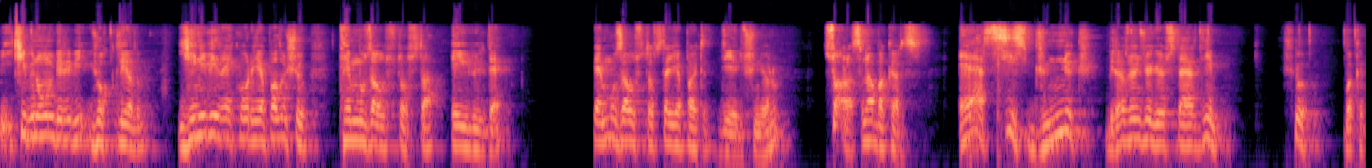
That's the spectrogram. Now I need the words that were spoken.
bir 2011'i bir yoklayalım. Yeni bir rekor yapalım şu Temmuz Ağustos'ta, Eylül'de. Temmuz Ağustos'ta yaparız diye düşünüyorum. Sonrasına bakarız. Eğer siz günlük biraz önce gösterdiğim şu bakın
